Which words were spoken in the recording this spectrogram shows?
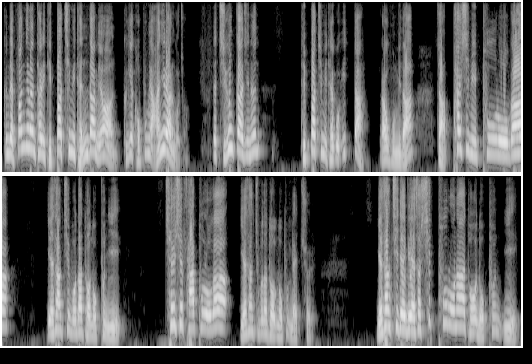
근데 펀디멘탈이 뒷받침이 된다면 그게 거품이 아니라는 거죠. 근데 지금까지는 뒷받침이 되고 있다라고 봅니다. 자, 82%가 예상치보다 더 높은 이익, 74%가 예상치보다 더 높은 매출, 예상치 대비해서 10%나 더 높은 이익,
